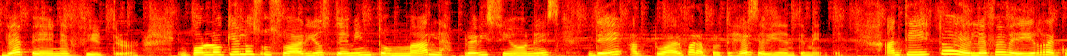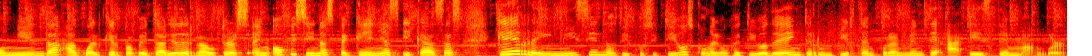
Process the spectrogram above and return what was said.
VPN Filter, por lo que los usuarios deben tomar las previsiones de actuar para protegerse evidentemente. Ante esto, el FBI recomienda a cualquier propietario de routers en oficinas pequeñas y casas que reinicien los dispositivos con el objetivo de interrumpir temporalmente a este malware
